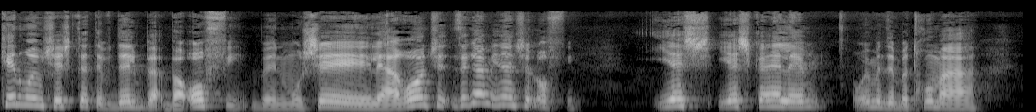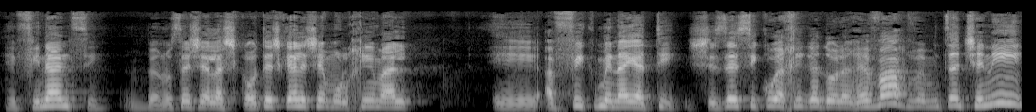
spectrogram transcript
כן רואים שיש קצת הבדל באופי בין משה לאהרון, שזה גם עניין של אופי. יש, יש כאלה, רואים את זה בתחום הפיננסי, בנושא של השקעות, יש כאלה שהם הולכים על אה, אפיק מנייתי, שזה סיכוי הכי גדול לרווח, ומצד שני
